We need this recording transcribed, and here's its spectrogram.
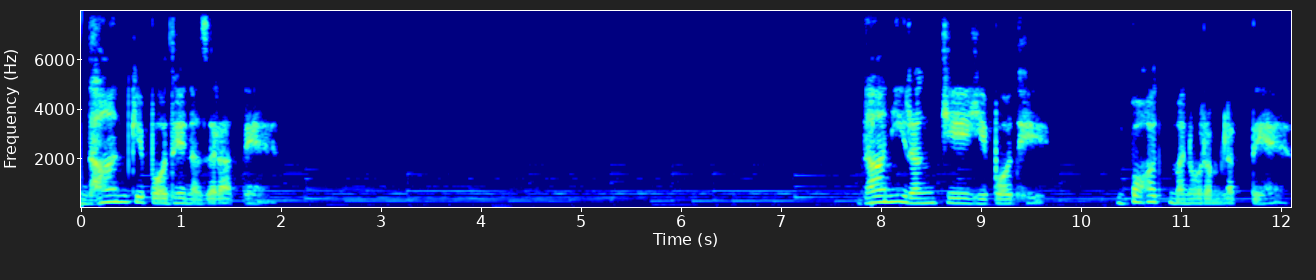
धान के पौधे नज़र आते हैं। धानी रंग के ये पौधे बहुत मनोरम लगते हैं।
